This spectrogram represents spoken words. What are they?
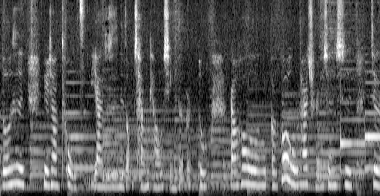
朵是有点像兔子一样，就是那种长条形的耳朵。然后耳廓狐它全身是这个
